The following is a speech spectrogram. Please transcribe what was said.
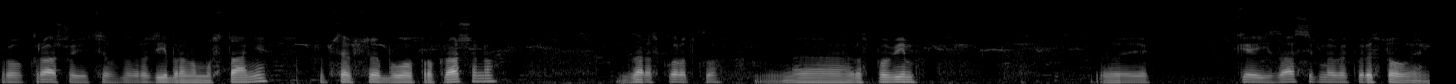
прокрашується в розібраному стані, щоб все все було прокрашено. Зараз коротко е, розповім, е, який засіб ми використовуємо.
